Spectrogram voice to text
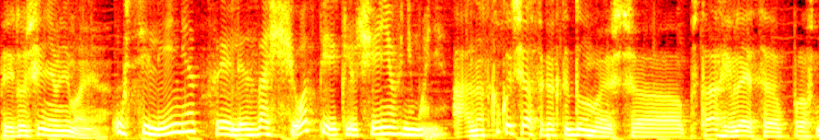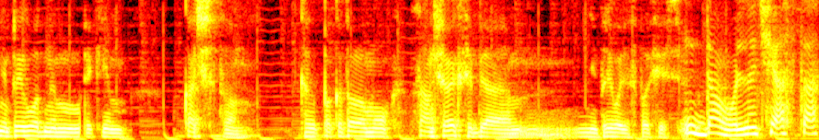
Переключение внимания. Усиление цели за счет переключения внимания. А насколько часто, как ты думаешь, э, страх является профнепригодным таким качеством? по которому сам человек себя не приводит в профессию? Довольно часто.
